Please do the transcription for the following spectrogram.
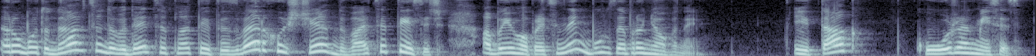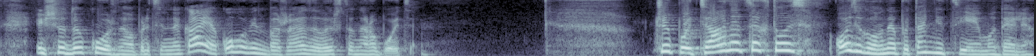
роботодавцю доведеться платити зверху ще 20 тисяч, аби його працівник був заброньований. І так кожен місяць. І щодо кожного працівника, якого він бажає залишити на роботі. Чи потягне це хтось? Ось головне питання цієї моделі.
